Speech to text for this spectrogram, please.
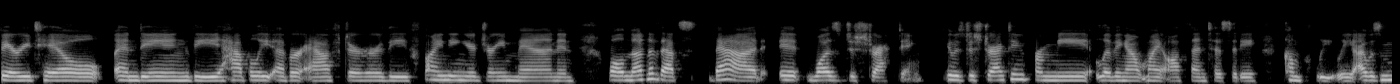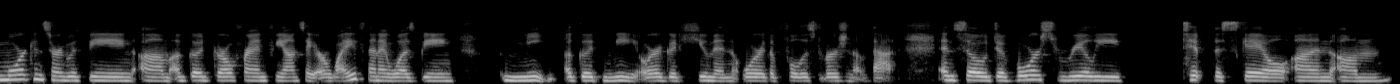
fairy tale ending, the happily ever after, the finding your dream man. And while none of that's bad, it was distracting it was distracting from me living out my authenticity completely. I was more concerned with being um, a good girlfriend, fiance, or wife than I was being me, a good me, or a good human, or the fullest version of that. And so divorce really tipped the scale on um,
